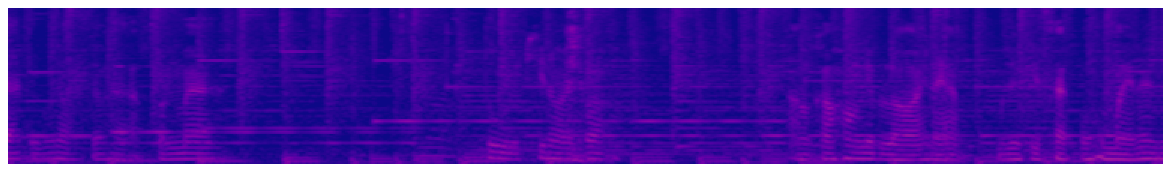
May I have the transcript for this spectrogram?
จัดอยู่ไม่หรอกเดี๋ยวหาคนมาตู้ขี้น้อยก็ เอาเข้าห้องเรียบร้อยนะครับมือติดสักของใหม่นั่น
